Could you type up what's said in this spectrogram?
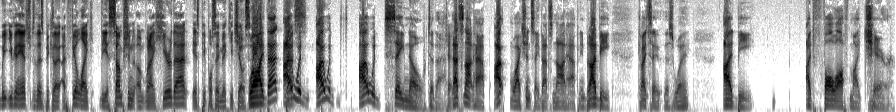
we- you can answer to this because I, I feel like the assumption um, when I hear that is people say Mickey Joseph. Well, I that I would I would I would say no to that. Okay. That's not hap. I well, I shouldn't say that's not happening, but I'd be. Can I say it this way? I'd be. I'd fall off my chair.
